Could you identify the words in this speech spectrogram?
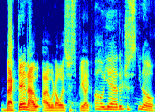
back then, I, I would always just be like, oh yeah, they're just, you know,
